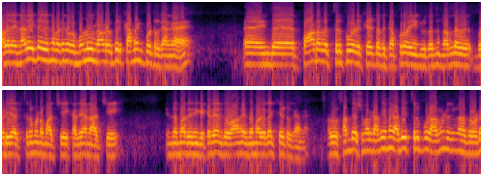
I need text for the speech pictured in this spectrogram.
அதில் நிறைய பேர் என்ன பண்ணுங்க ஒரு முந்நூறு நானூறு பேர் கமெண்ட் போட்டிருக்காங்க. இந்த பாடலை திருப்புகளை கேட்டதுக்கு அப்புறம் எங்களுக்கு வந்து நல்லபடியா திருமணம் ஆச்சு கல்யாணம் ஆச்சு. இந்த மாதிரி நீங்க கல்யாணத்துக்கு வாங்க இந்த மாதிரி எல்லாம் கேட்டிருக்காங்க. அது ஒரு சந்தோஷமா இருக்கு. அதே மாதிரி அதே திருப்புகள் அருணகிரிநாதோட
